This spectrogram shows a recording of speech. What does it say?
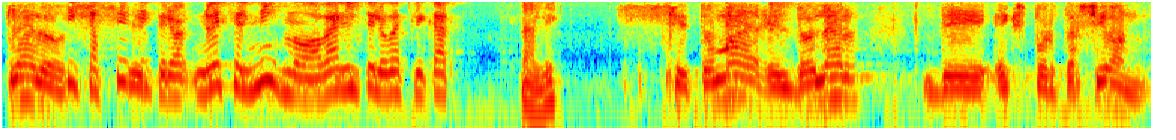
Claro. Sí, ya sé, pero no es el mismo. A ver, él te lo va a explicar. Dale. Se toma el dólar de exportación.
